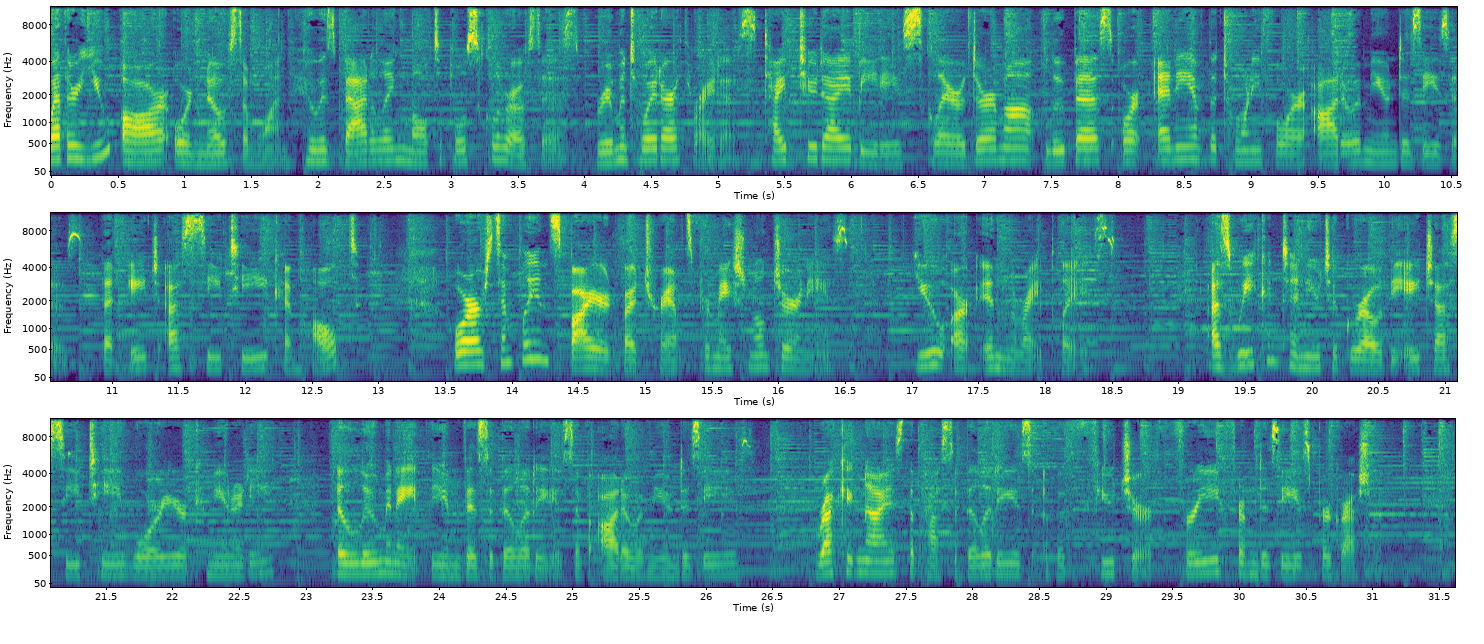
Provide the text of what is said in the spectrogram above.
Whether you are or know someone who is battling multiple sclerosis, rheumatoid arthritis, type 2 diabetes, scleroderma, lupus, or any of the 24 autoimmune diseases that HSCT can halt, or are simply inspired by transformational journeys, you are in the right place. As we continue to grow the HSCT warrior community, illuminate the invisibilities of autoimmune disease, recognize the possibilities of a future free from disease progression,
